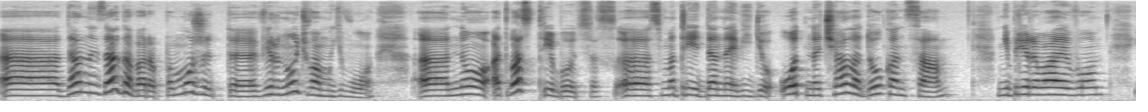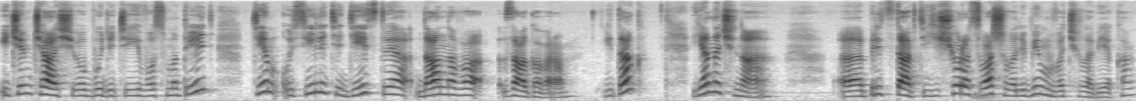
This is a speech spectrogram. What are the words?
Э, данный заговор поможет э, вернуть вам его, э, но от вас требуется смотреть данное видео от начала до конца, не прерывая его. И чем чаще вы будете его смотреть, тем усилите действие данного заговора. Итак, я начинаю. Представьте еще раз вашего любимого человека,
